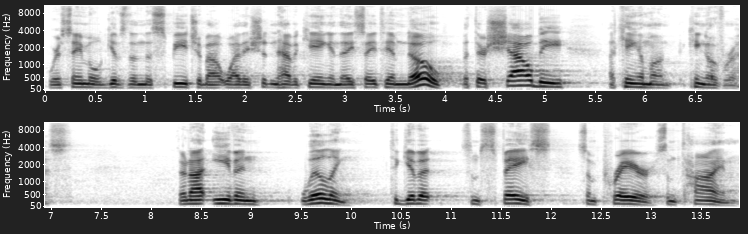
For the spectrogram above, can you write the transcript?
where Samuel gives them the speech about why they shouldn't have a king, and they say to him, No, but there shall be a king, among, king over us. They're not even willing to give it some space, some prayer, some time.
